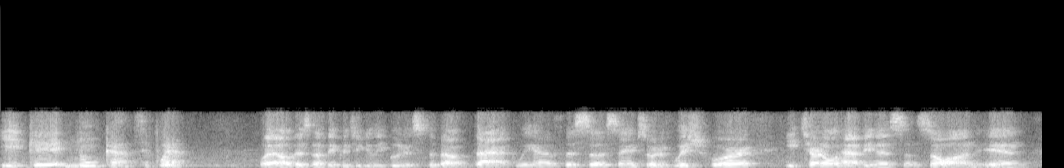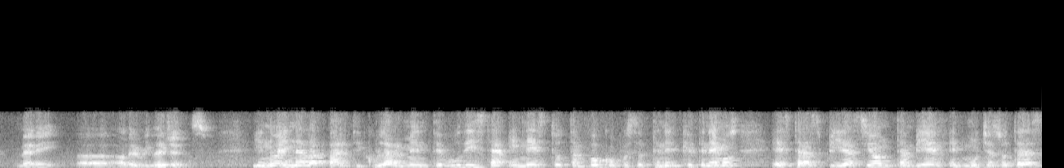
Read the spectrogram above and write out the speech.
y que nunca se fuera. Well, there's nothing particularly Buddhist about that. We have this uh, same sort of wish for eternal happiness and so on in many uh, other religions. Y no hay nada particularmente budista en esto tampoco, tene- que tenemos esta aspiración también en muchas otras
